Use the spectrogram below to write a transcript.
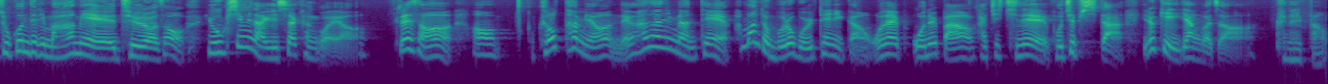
조건들이 마음에 들어서 욕심이 나기 시작한 거예요. 그래서 어, 그렇다면 내가 하나님한테 한 번 더 물어볼 테니까 오늘 오늘 밤 같이 지내 보십시다 이렇게 얘기한 거죠. 그날 밤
